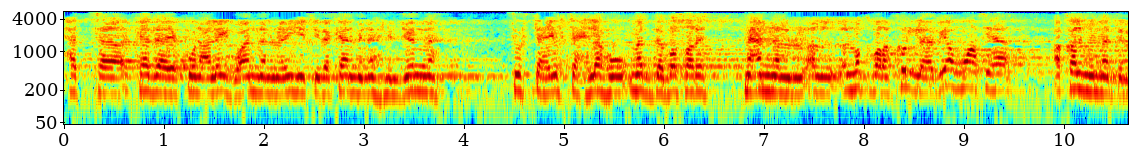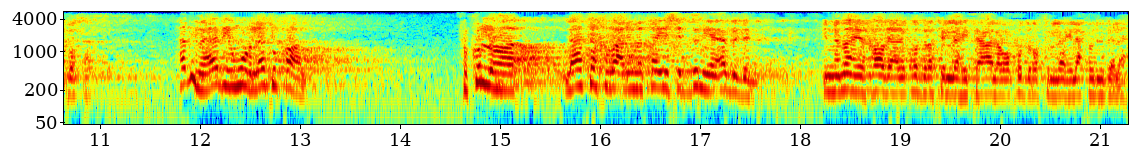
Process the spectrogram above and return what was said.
حتى كذا يكون عليه وأن الميت إذا كان من أهل الجنة تفتح يفتح له مد بصره مع أن المقبرة كلها بأمواتها أقل من مد البصر. هذه هذه أمور لا تقال. فكلها لا تخضع لمقاييس الدنيا أبدا. إنما هي خاضعة لقدرة الله تعالى وقدرة الله لا حدود له.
